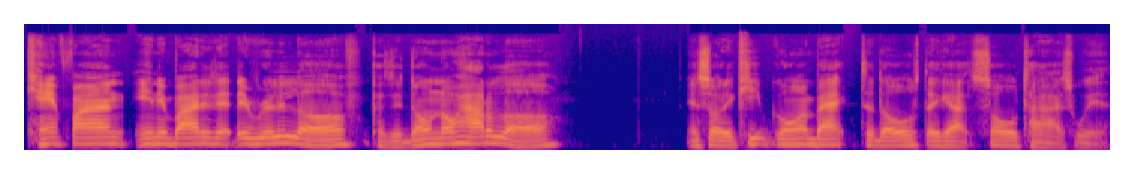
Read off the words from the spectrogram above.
can't find anybody that they really love because they don't know how to love and so they keep going back to those they got soul ties with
